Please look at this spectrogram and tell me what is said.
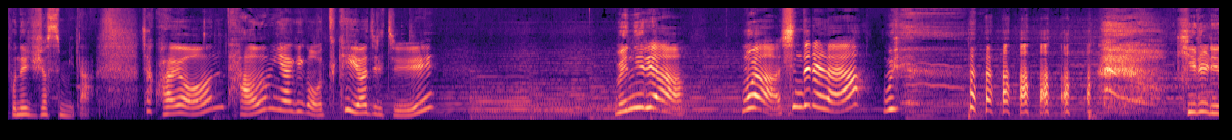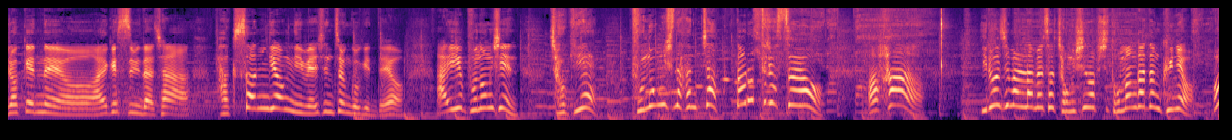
보내주셨습니다. 자, 과연 다음 이야기가 어떻게 이어질지. 웬일이야? 뭐야, 신데렐라야? 길을 잃었겠네요. 알겠습니다. 자, 박선경님의 신청곡인데요. 아이유 분홍신, 저기에 분홍신 한 짝 떨어뜨렸어요. 아하! 이러지 말라면서 정신없이 도망가던 그녀. 어?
